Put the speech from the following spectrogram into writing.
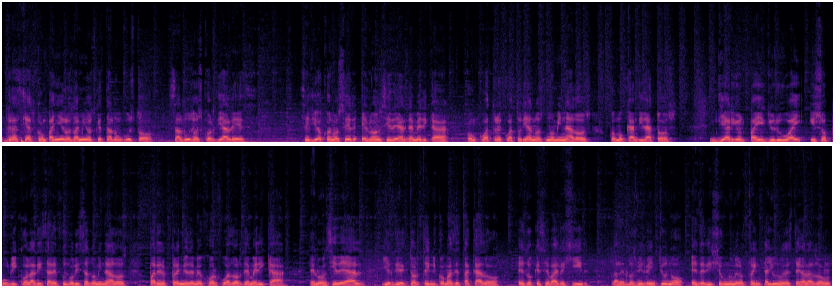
Gracias compañeros, amigos, ¿qué tal? Un gusto. Saludos cordiales. Se dio a conocer el once ideal de América con cuatro ecuatorianos nominados como candidatos. Diario El País de Uruguay hizo público la lista de futbolistas nominados para el premio de mejor jugador de América. El once ideal y el director técnico más destacado es lo que se va a elegir. La del 2021 es de edición número 31 de este galardón,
